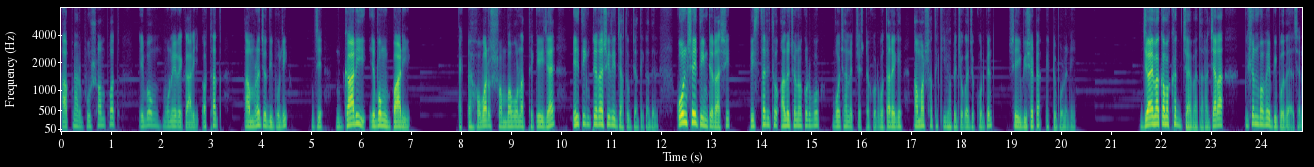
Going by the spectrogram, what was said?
আপনার ভূসম্পদ এবং মনের গাড়ি, অর্থাৎ আমরা যদি বলি যে গাড়ি এবং বাড়ি একটা হওয়ার সম্ভাবনা থেকেই যায় এই তিনটে রাশিরই জাতক জাতিকাদের। কোন সেই তিনটে রাশি? বিস্তারিত আলোচনা করব, বোঝানোর চেষ্টা করব। তার আগে আমার সাথে কীভাবে যোগাযোগ করবেন সেই বিষয়টা একটু বলে নিই। জয় মা কামাখ্যা, জয় মা তারা। যারা ভীষণভাবে বিপদে আছেন,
